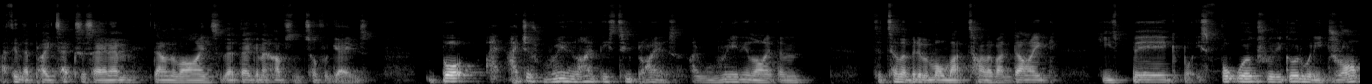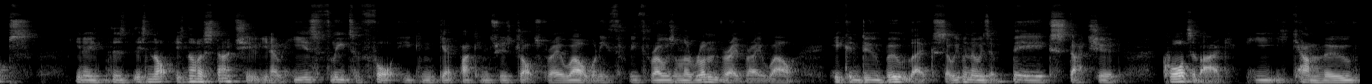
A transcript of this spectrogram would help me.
I think they play Texas A&M down the line, so that they're going to have some tougher games. But I, I just really like these two players. I really like them. To tell a bit of a more about Tyler Van Dyke, he's big, but his footwork's really good when he drops you know, there's, not he's not a statue. You know, he is fleet of foot. He can get back into his drops very well. When he, th- he throws on the run very, very well. He can do bootlegs. So even though he's a big, statured quarterback, he, he can move.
